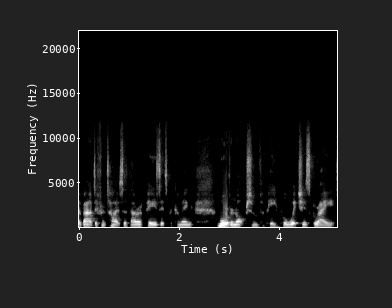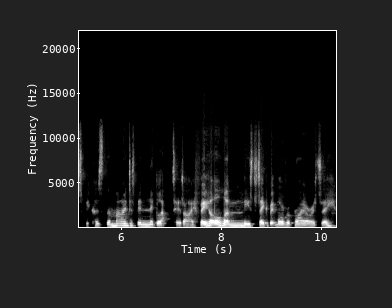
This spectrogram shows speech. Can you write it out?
about different types of therapies, it's becoming more of an option for people, which is great because the mind has been neglected, I feel, and needs to take a bit more of a priority.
